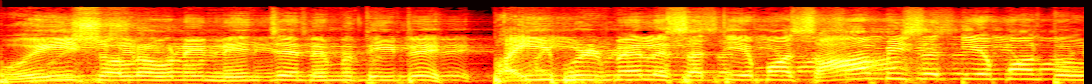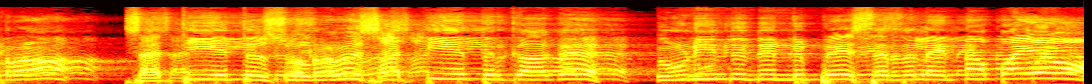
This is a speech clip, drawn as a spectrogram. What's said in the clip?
பொய் சொல்றவனே நெஞ்ச நிமித்திட்டு பைபிள் மேல சத்தியமா சாமி சத்தியமா சொல்றான் சத்தியத்தை சொல்றவன் சத்தியத்திற்காக துணிந்து நின்று பேசுறதுல என்ன பயம்?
